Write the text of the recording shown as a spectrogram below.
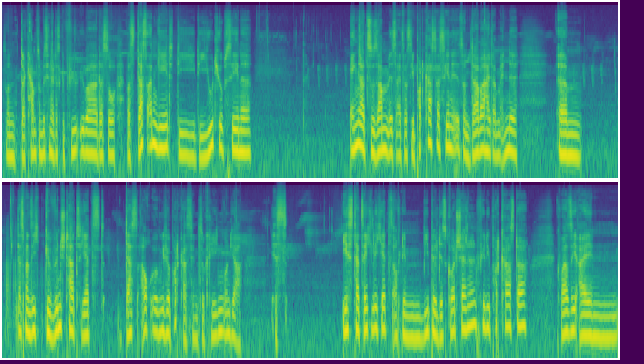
so, und da kam so ein bisschen halt das Gefühl über, dass so, was das angeht, die, die YouTube-Szene enger zusammen ist, als was die Podcaster-Szene ist. Und da war halt am Ende ähm, dass man sich gewünscht hat, jetzt das auch irgendwie für Podcasts hinzukriegen. Und ja, es ist tatsächlich jetzt auf dem Beeple Discord Channel für die Podcaster quasi ein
